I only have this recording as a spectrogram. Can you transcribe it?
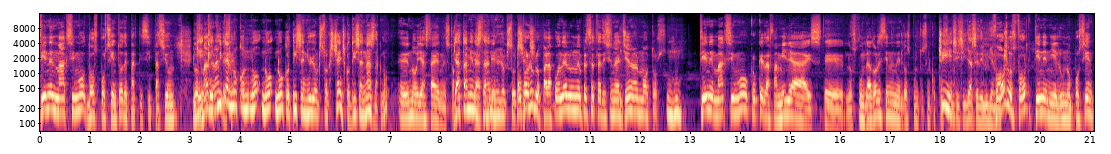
tienen máximo 2% de participación. Los que más que grandes. Twitter ¿eh? no, no, no, no cotiza en New York Stock Exchange, cotiza en Nasdaq, ¿no? Eh, no, ya está en stock. Ya también está en New York Stock O por Exchange. ejemplo, para ponerle una empresa tradicional, General Motors, tiene máximo, creo que la familia, este, los fundadores tienen el 2.5%. Sí, sí, sí, ya se diluyen. Ford, mucho. los Ford tienen ni el 1%.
